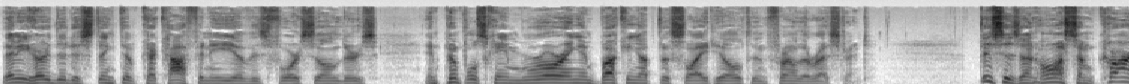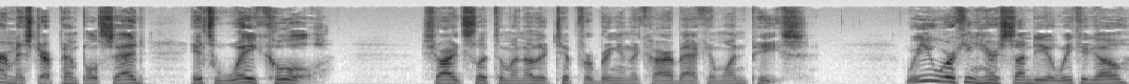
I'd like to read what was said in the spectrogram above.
Then he heard the distinctive cacophony of his four cylinders, and Pimples came roaring and bucking up the slight hill in front of the restaurant. This is an awesome car, Mr. Pimples said. It's way cool. Shard slipped him another tip for bringing the car back in one piece. Were you working here Sunday a week ago?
